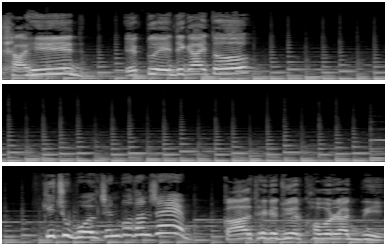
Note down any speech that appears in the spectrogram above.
শাহিদ! একটু এদিকে আয় তো। কিছু বলছেন প্রধান সাহেব? কাল থেকে জুয়ের খবর রাখবি।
